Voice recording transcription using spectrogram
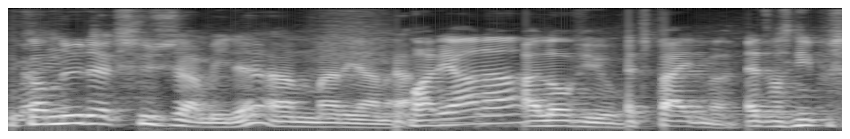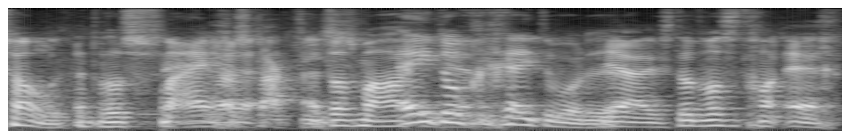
Ik kan nu de excuses aanbieden aan Mariana. Mariana, I love you. Het spijt me. Het was niet persoonlijk. Het was mijn eigen tactisch. Het was mijn hart. Eten of gegeten worden. Juist, dat was het gewoon echt.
